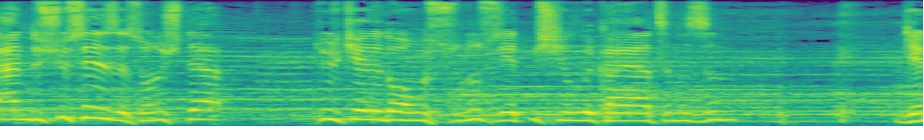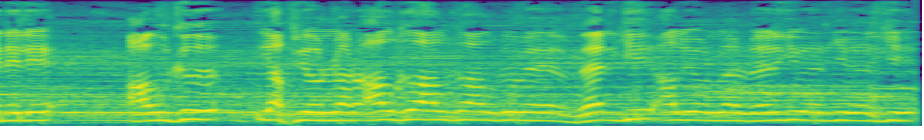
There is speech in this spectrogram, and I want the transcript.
Yani düşünsenize sonuçta Türkiye'de doğmuşsunuz. 70 yıllık hayatınızın geneli algı yapıyorlar. Algı algı algı ve vergi alıyorlar. Vergi vergi vergi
